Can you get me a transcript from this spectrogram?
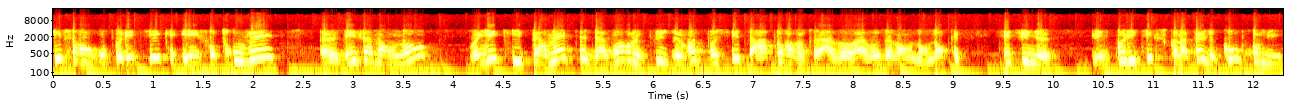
différents groupes politiques et il faut trouver euh, des amendements, voyez, qui permettent d'avoir le plus de votes possible par rapport à, votre, à, vos, à vos amendements. Donc, c'est une, une politique, ce qu'on appelle de compromis.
